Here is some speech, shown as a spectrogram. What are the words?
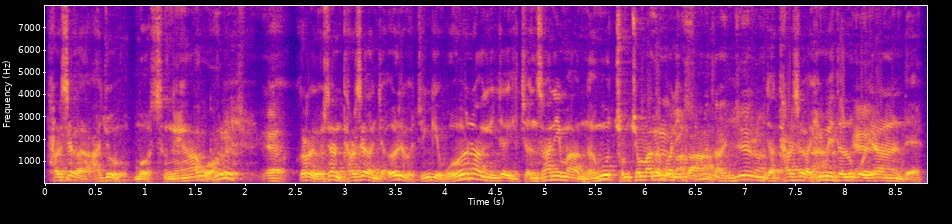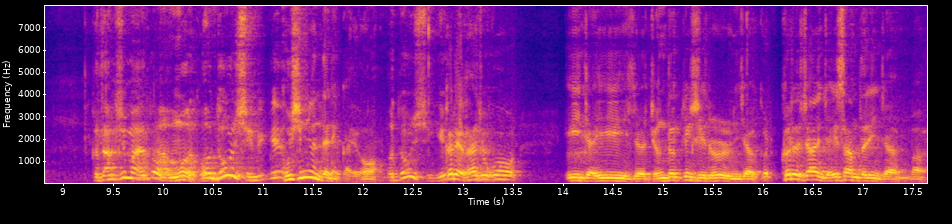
탈세가 아주 뭐 성행하고 그렇지, 예. 그래 요새는 탈세가 이제 어려워진 게 워낙 이제 이 전산이만 너무 촘촘하다 그래, 보니까 맞습니다. 이제는. 이제 탈세가 힘이 들고 예. 이러는데 그 당시만 해도 아, 뭐, 어두운 시기에 90년대니까요. 어두운 시기 그래 가지고 이제 이 저 정덕진 씨를 이제 그- 그러자 이제 이 사람들이 이제 뭐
